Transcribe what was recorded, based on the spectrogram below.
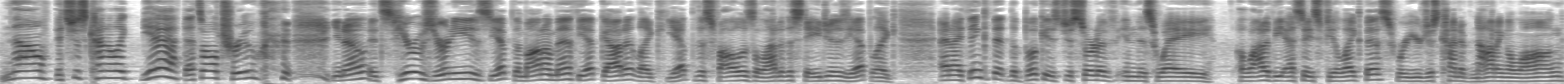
no, it's just kind of like, yeah, that's all true. you know, it's hero's journey is yep, the monomyth, yep, got it. Like, yep, this follows a lot of the stages, yep. Like, and I think that the book is just sort of in this way a lot of the essays feel like this, where you're just kind of nodding along,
